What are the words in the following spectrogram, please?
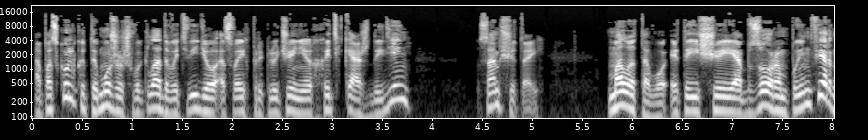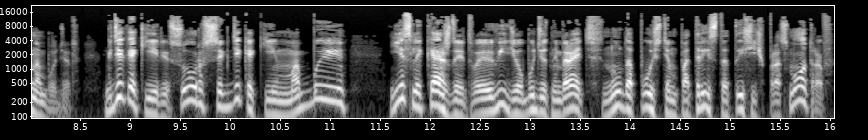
А поскольку ты можешь выкладывать видео о своих приключениях хоть каждый день, сам считай. Мало того, это еще и обзором по инферно будет. Где какие ресурсы, где какие мобы. Если каждое твое видео будет набирать, ну, допустим, по 300 тысяч просмотров,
